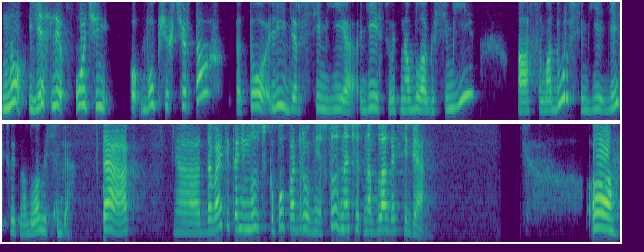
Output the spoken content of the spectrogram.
Ну, если очень в общих чертах, э, то лидер в семье действует на благо семьи, а самодур в семье действует на благо себя. Так, а, давайте-ка немножечко поподробнее. Что значит на благо себя? А,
